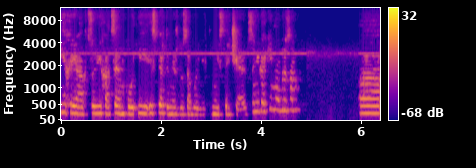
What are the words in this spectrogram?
их реакцию, их оценку, и эксперты между собой не, не встречаются никаким образом. Э,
